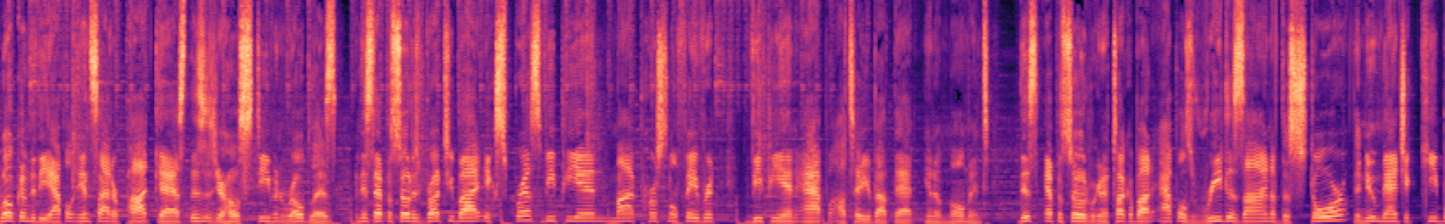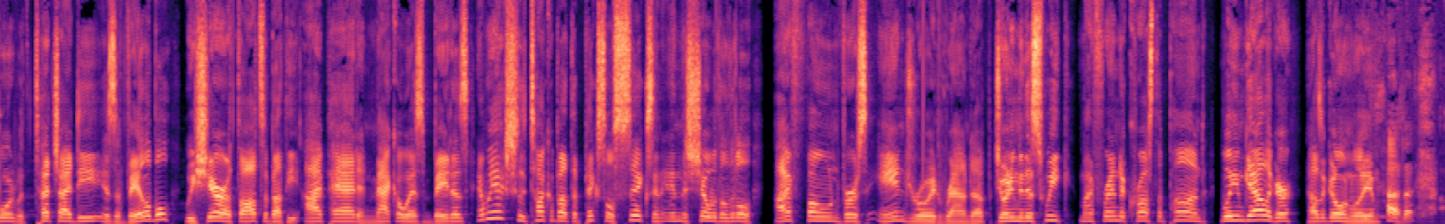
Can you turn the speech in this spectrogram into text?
Welcome to the Apple Insider Podcast. This is your host, Stephen Robles, and this episode is brought to you by ExpressVPN, my personal favorite VPN app. I'll tell you about that in a moment. This episode, we're going to talk about Apple's redesign of the store. The new Magic Keyboard with Touch ID is available. We share our thoughts about the iPad and macOS betas, and we actually talk about the Pixel 6 and end the show with a little iPhone versus Android roundup. Joining me this week, my friend across the pond, William Gallagher. How's it going, William?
